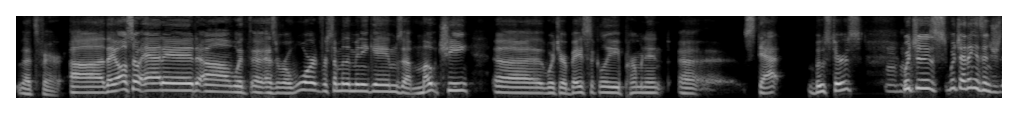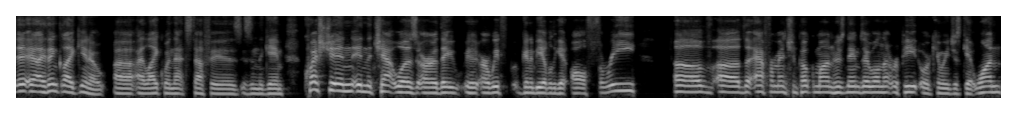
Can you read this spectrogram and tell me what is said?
That's fair. Uh, they also added uh, with uh, as a reward for some of the mini games, uh, Mochi, uh, which are basically permanent uh, stat boosters, Mhm. which is which I think is interesting. I think like you know uh, I like when that stuff is is in the game. Question in the chat was: Are they are we going to be able to get all three of uh, the aforementioned Pokemon whose names I will not repeat, or can we just get one?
